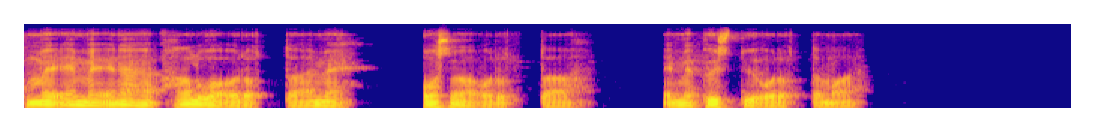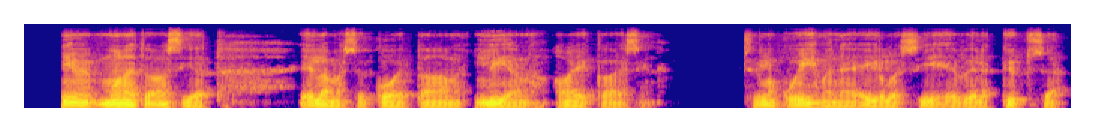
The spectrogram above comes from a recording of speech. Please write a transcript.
Kun me emme enää halua odottaa, emme osaa odottaa, emme pysty odottamaan, niin monet asiat elämässä koetaan liian aikaisin. Silloin kun ihminen ei ole siihen vielä kypsä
